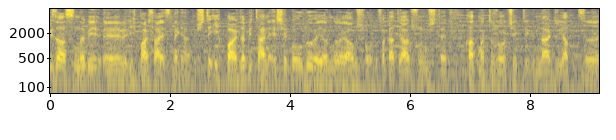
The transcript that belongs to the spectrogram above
bize aslında bir e, ihbar sayesinde gelmişti. İhbarda bir tane eşek olduğu ve yanında da yavrusu oldu. Fakat yavrusunun işte kalkmakta zor çektiği, günlerdir yattığı,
